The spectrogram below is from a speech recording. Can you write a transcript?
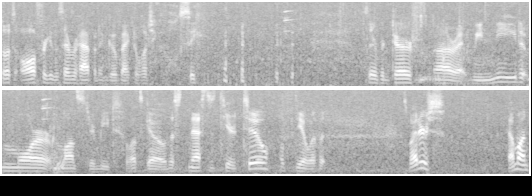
So let's all forget this ever happened and go back to watching Volsy. Surf and turf. Alright, we need more monster meat. Let's go. This nest is tier 2. Let's deal with it. Spiders, come on.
